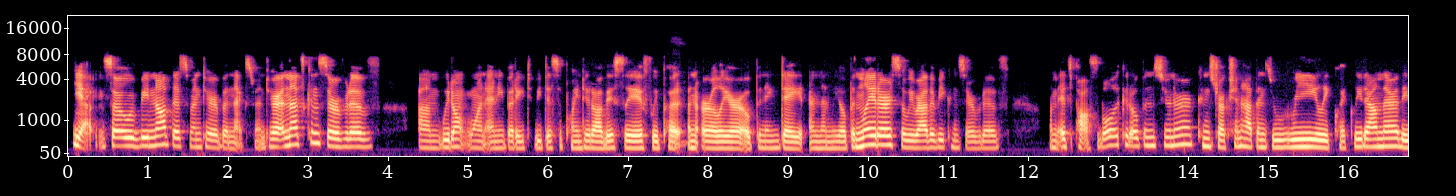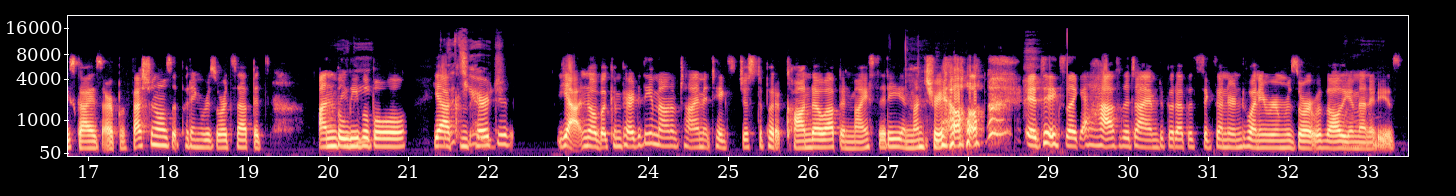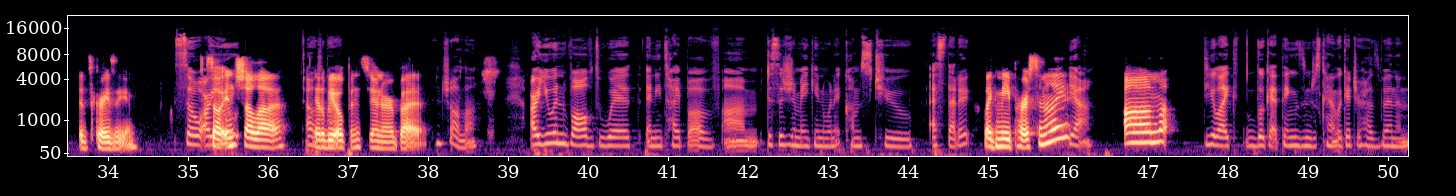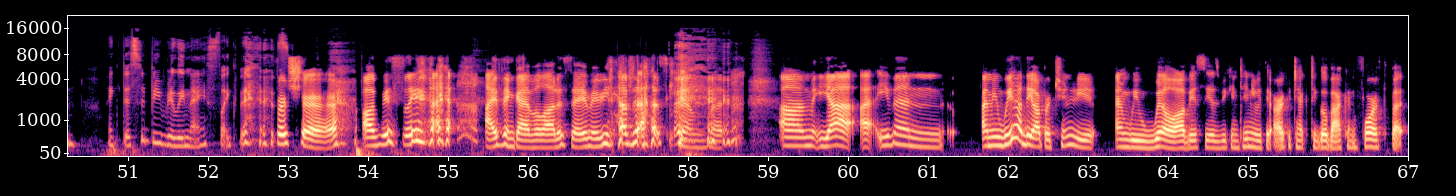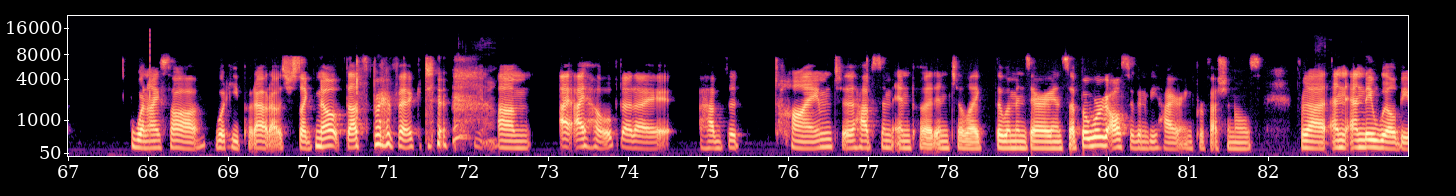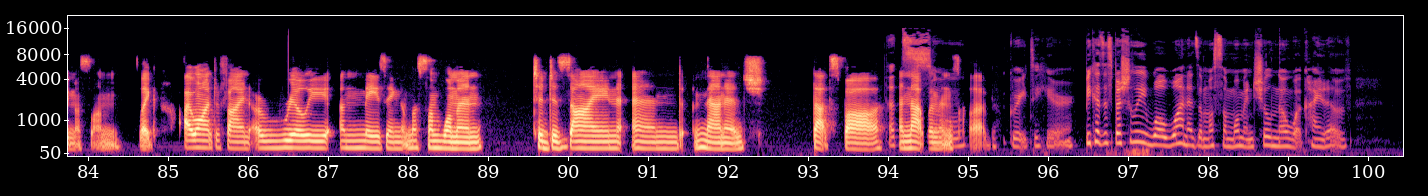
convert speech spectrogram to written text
yeah so it would be not this winter but next winter and that's conservative um, we don't want anybody to be disappointed obviously if we put an earlier opening date and then we open later so we rather be conservative um, it's possible it could open sooner. Construction happens really quickly down there. These guys are professionals at putting resorts up. It's unbelievable. Really? Yeah, compared huge. to yeah, no, but compared to the amount of time it takes just to put a condo up in my city in Montreal, it takes like half the time to put up a 620 room resort with all the amenities. It's crazy. So, so you... inshallah, oh, it'll be open sooner, but inshallah. Are you involved with any type of um, decision making when it comes to aesthetic? Like me personally? Yeah. Um, do you like look at things and just kind of look at your husband and like this would be really nice like this. For sure. Obviously i think i have a lot to say. Maybe you'd have to ask him but um yeah I, even i mean we had the opportunity and we will obviously as we continue with the architect to go back and forth but when i saw what he put out i was just like nope that's perfect. Yeah. um I, I hope that i have the time to have some input into like the women's area and stuff but we're also going to be hiring professionals for that and and they will be muslim. Like i want to find a really amazing muslim woman to design and manage that spa That's and that so women's club. great to hear. Because especially well one as a muslim woman she'll know what kind of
